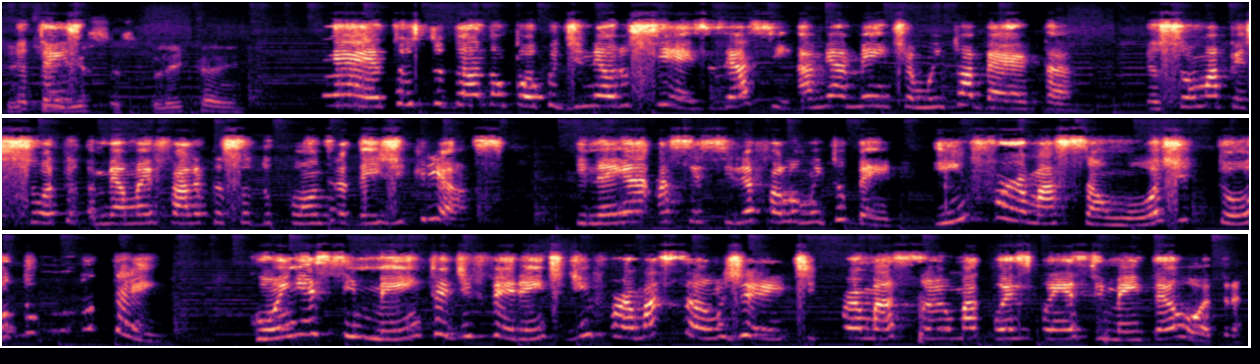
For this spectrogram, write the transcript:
Que eu que tenho... é isso? Explica aí. É, eu tô estudando um pouco de neurociências. É assim, a minha mente é muito aberta. Eu sou uma pessoa que. Minha mãe fala que eu sou do contra desde criança. Que nem a Cecília falou muito bem. Informação hoje todo mundo tem. Conhecimento é diferente de informação, gente. Informação é uma coisa, conhecimento é outra.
